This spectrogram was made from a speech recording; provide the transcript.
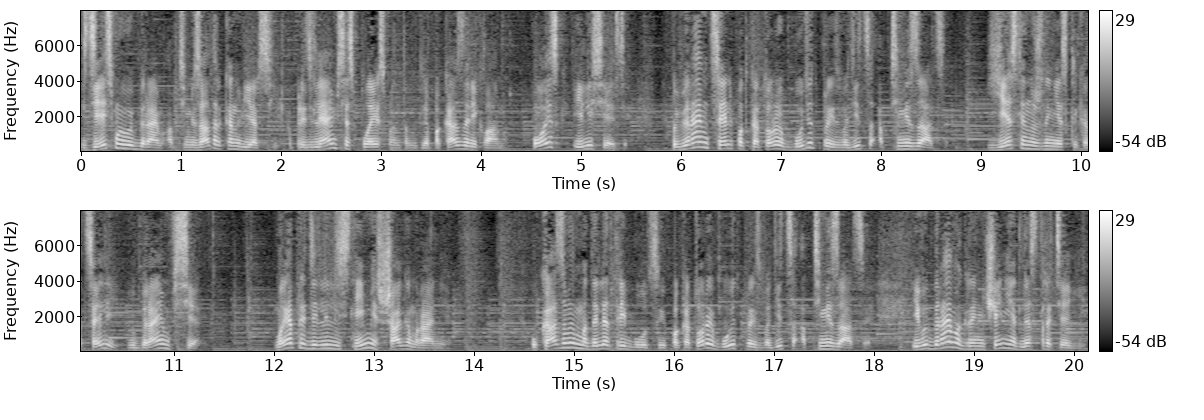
Здесь мы выбираем оптимизатор конверсий, определяемся с плейсментом для показа рекламы, поиск или сети. Выбираем цель, под которой будет производиться оптимизация. Если нужны несколько целей, выбираем все. Мы определились с ними шагом ранее. Указываем модель атрибуции, по которой будет производиться оптимизация, и выбираем ограничения для стратегии.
